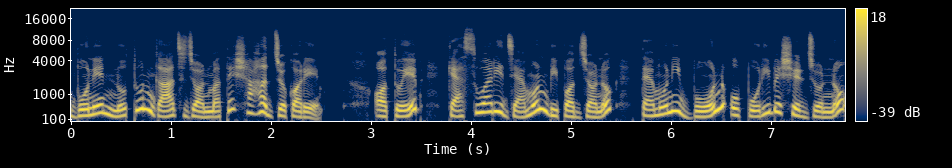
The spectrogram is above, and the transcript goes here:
বনের নতুন গাছ জন্মাতে সাহায্য করে। অতএব ক্যাসুয়ারি যেমন বিপজ্জনক, তেমনি বন ও পরিবেশের জন্য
